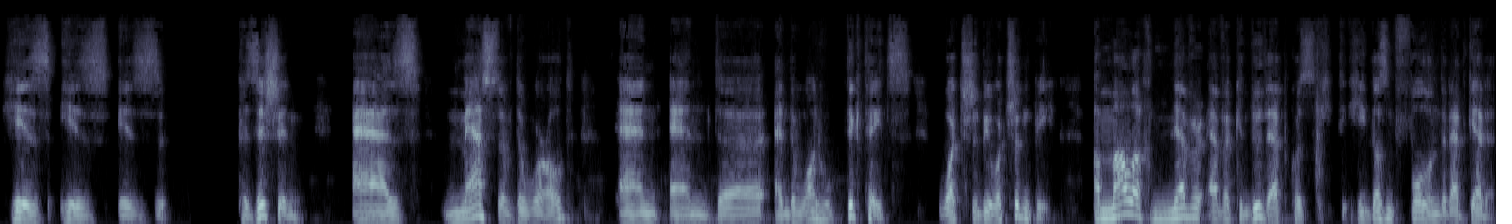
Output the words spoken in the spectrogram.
his his his position as master of the world and and uh, and the one who dictates what should be what shouldn't be. A malach never ever can do that because he, he doesn't fall under that getter.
